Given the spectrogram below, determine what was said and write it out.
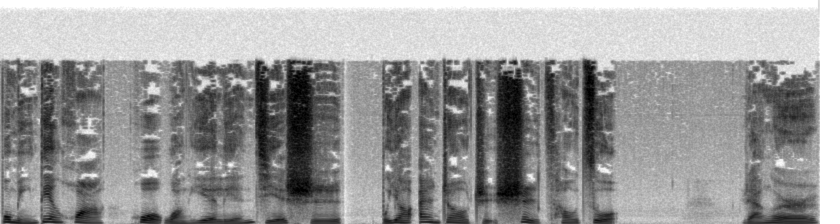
不明电话或网页连结时，不要按照指示操作。然而，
